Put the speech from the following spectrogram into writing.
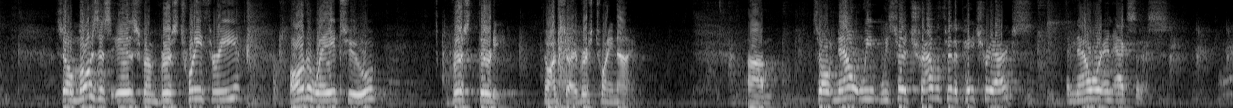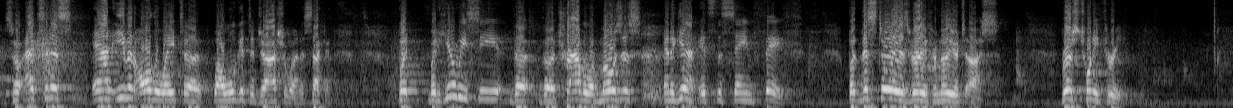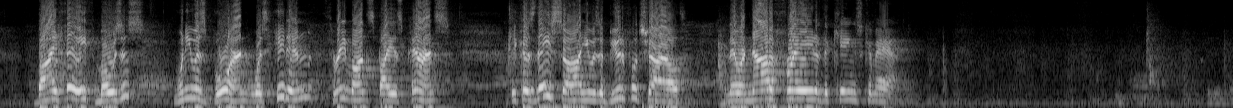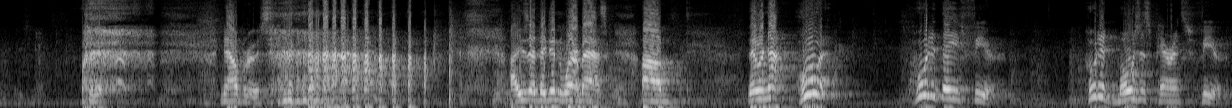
So Moses is from verse 23 all the way to verse 30. No, I'm sorry, verse 29. Um, so now we, we sort of traveled through the patriarchs, and now we're in Exodus. So Exodus, and even all the way to, well, we'll get to Joshua in a second. But, but here we see the, the travel of Moses, and again, it's the same faith. But this story is very familiar to us. Verse 23 By faith, Moses, when he was born, was hidden three months by his parents because they saw he was a beautiful child and they were not afraid of the king's command. now, Bruce. I said they didn't wear a mask. Um, they were not. Who, who did they fear? Who did Moses' parents fear?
